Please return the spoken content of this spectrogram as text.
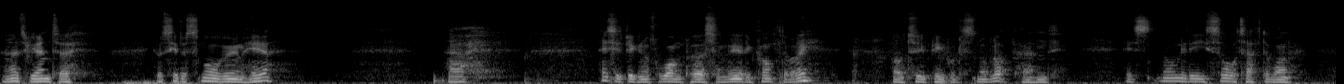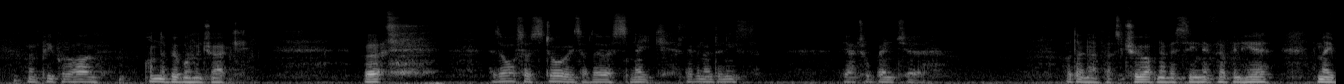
And as we enter, you'll see the small room here. Uh, this is big enough for one person really comfortably or two people to snuggle up and it's normally the sought after one when people are on, the Bibbulmun track. But there's also stories of there a snake living underneath the actual bench here. I don't know if that's true. I've never seen it when I've been here. It may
